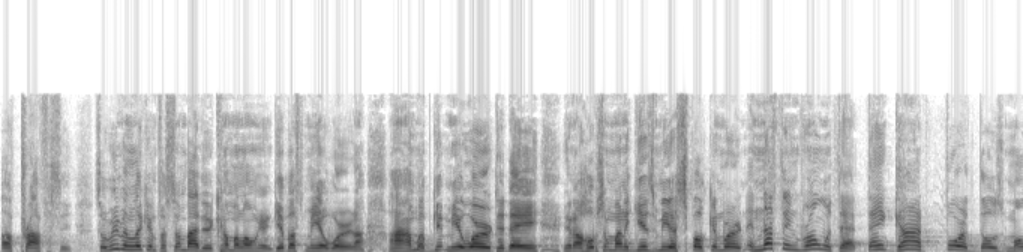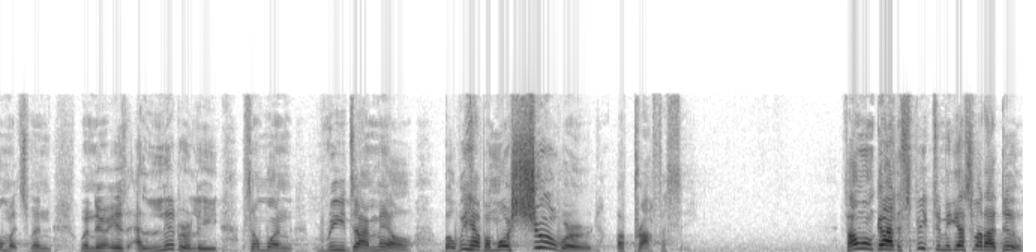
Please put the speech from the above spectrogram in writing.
of prophecy. So we've been looking for somebody to come along and give us me a word. I, am going to get me a word today. and I hope somebody gives me a spoken word. And nothing wrong with that. Thank God for those moments when, when there is a, literally someone reads our mail. But we have a more sure word of prophecy. If I want God to speak to me, guess what I do?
